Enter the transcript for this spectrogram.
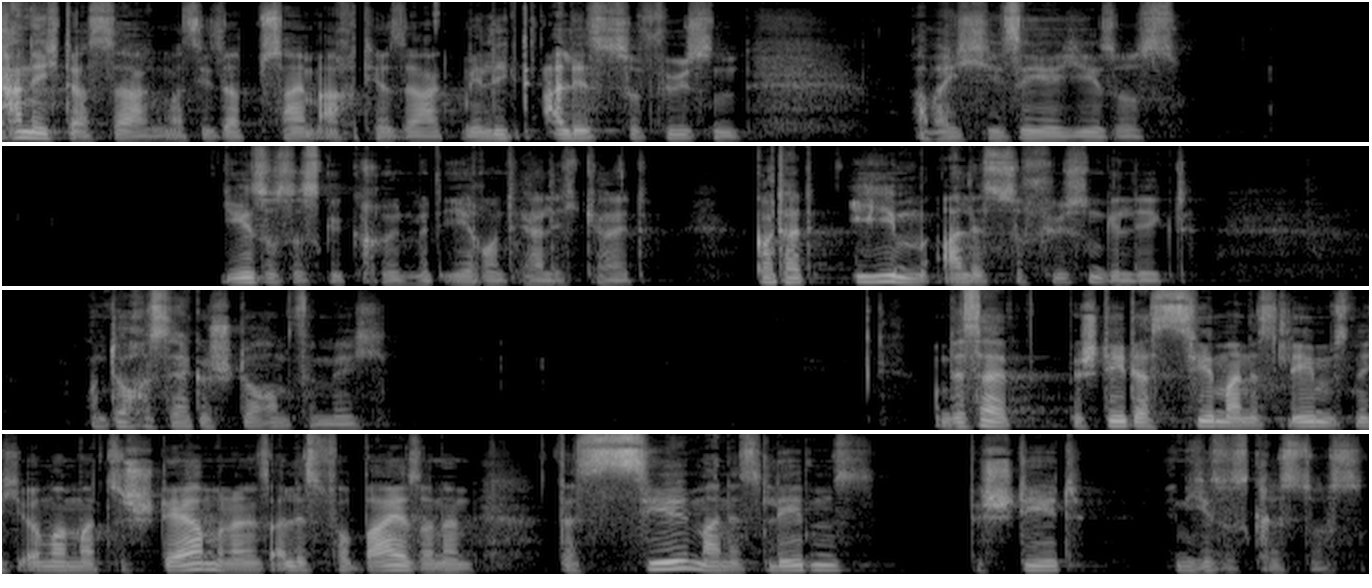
kann nicht das sagen, was dieser Psalm 8 hier sagt. Mir liegt alles zu Füßen. Aber ich sehe Jesus. Jesus ist gekrönt mit Ehre und Herrlichkeit. Gott hat ihm alles zu Füßen gelegt. Und doch ist er gestorben für mich. Und deshalb besteht das Ziel meines Lebens nicht irgendwann mal zu sterben und dann ist alles vorbei, sondern das Ziel meines Lebens besteht in Jesus Christus.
